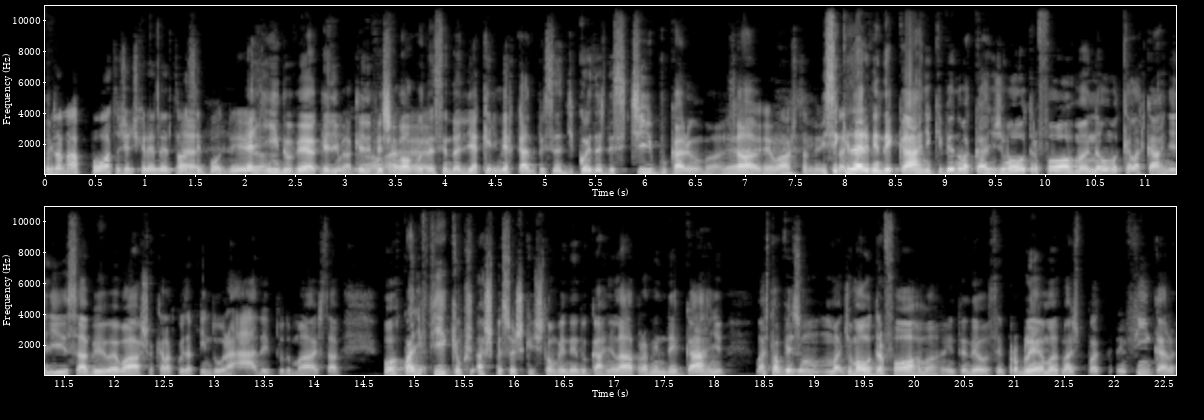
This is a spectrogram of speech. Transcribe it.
fila na porta, gente querendo entrar É. sem poder. É lindo ver aquele, Confusão, aquele festival é. acontecendo ali. Aquele mercado precisa de coisas desse tipo, caramba, É, sabe? Eu acho também. E se quiserem vender carne, que vendam uma carne de uma outra forma, não aquela carne ali, sabe? Eu acho aquela coisa pendurada e tudo mais, sabe? Pô, qualifique as pessoas que estão vendendo carne lá para vender carne, mas talvez uma- de uma outra forma, entendeu? Sem problema, mas enfim, cara,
